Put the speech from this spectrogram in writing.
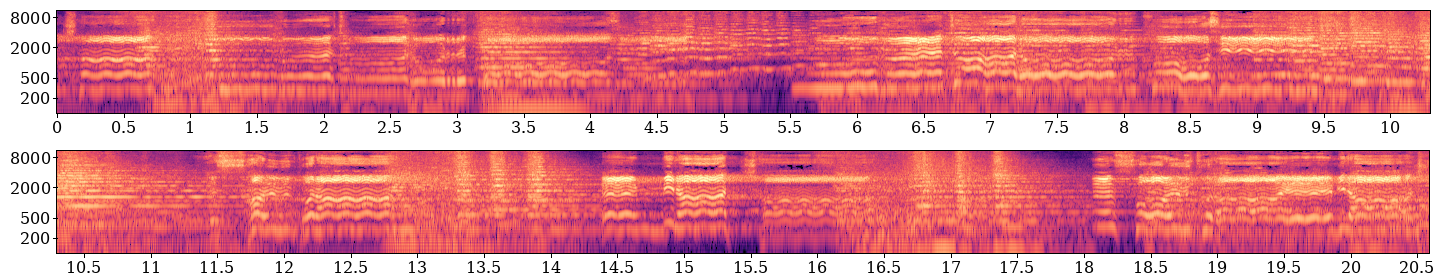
faccia nuvet alor cosi nuvet alor cosi. E salgorà e minaccia e folgorà e minaccia.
